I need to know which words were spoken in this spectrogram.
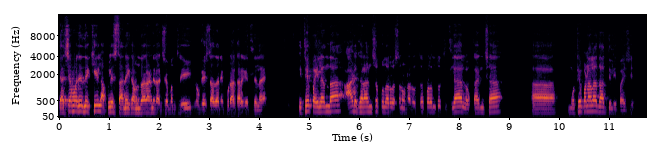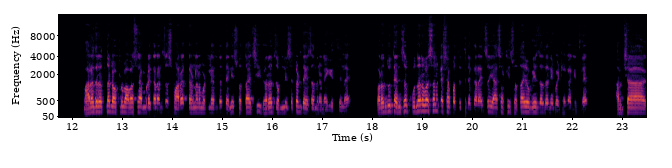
त्याच्यामध्ये देखील आपले स्थानिक आमदार आणि राज्यमंत्री योगेश दादाने पुढाकार घेतलेला आहे. इथे पहिल्यांदा आठ घरांचं पुनर्वसन होणार होतं परंतु तिथल्या लोकांच्या अं, मोठेपणाला दाद दिली पाहिजे. भारतरत्न डॉक्टर बाबासाहेब आंबेडकरांचं स्मारक करणार म्हटल्यानंतर त्यांनी स्वतःची घरं जमिनीसकट द्यायचा निर्णय घेतलेला आहे. परंतु त्यांचं पुनर्वसन कशा पद्धतीने करायचं यासाठी स्वतः योगेश दादांनी बैठका घेतल्या आमच्या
